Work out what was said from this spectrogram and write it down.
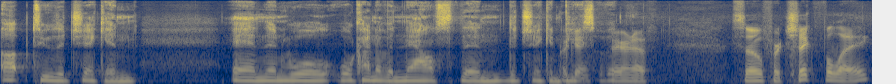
up to the chicken, and then we'll we'll kind of announce then the chicken Okay, piece of it. fair enough. So for Chick Fil A,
